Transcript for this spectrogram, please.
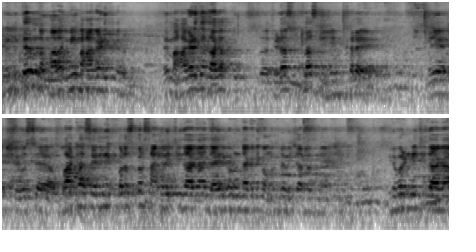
मी तेच म्हणलं, मला मी महाआघाडीत म्हणजे महाआघाडीच्या जागा तिडा सुटलाच नाही. हे खरं आहे. म्हणजे शिवसे उभाठा सेनेने परस्पर सांगलीची जागा जाहीर करून टाकली. काँग्रेसला विचारलंच नाही. भिवंडीची जागा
